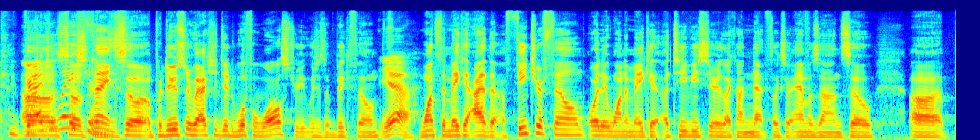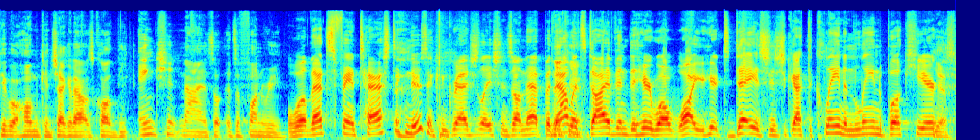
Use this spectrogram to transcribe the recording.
Congratulations. Uh, so thanks. So a producer who actually did Wolf of Wall Street, which is a big film, yeah. wants to make it either a feature film or they want to make it a TV series like on Netflix or Amazon. So uh, people at home can check it out. It's called The Ancient Nine. So it's a fun read. Well, that's fantastic news, and congratulations on that. But now you. let's dive into here. Well, while you're here today, is just you got the Clean and Lean book here. Yes.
